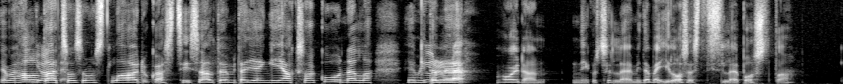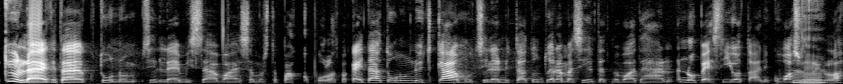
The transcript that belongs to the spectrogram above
Ja me halutaan, Joten- että se on semmoista laadukasta sisältöä, mitä jengi jaksaa kuunnella, ja mitä Kyllä. me voidaan, niin kuin silleen, mitä me iloisesti silleen postataan. Kyllä, eikä tämä tunnu silleen missään vaiheessa semmoista pakkopullaa. Vaikka ei tämä tunnu nytkään, mutta silleen nyt tämä tuntuu enemmän siltä, että me vaan tehdään nopeasti jotain niin kuin vasurilla.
